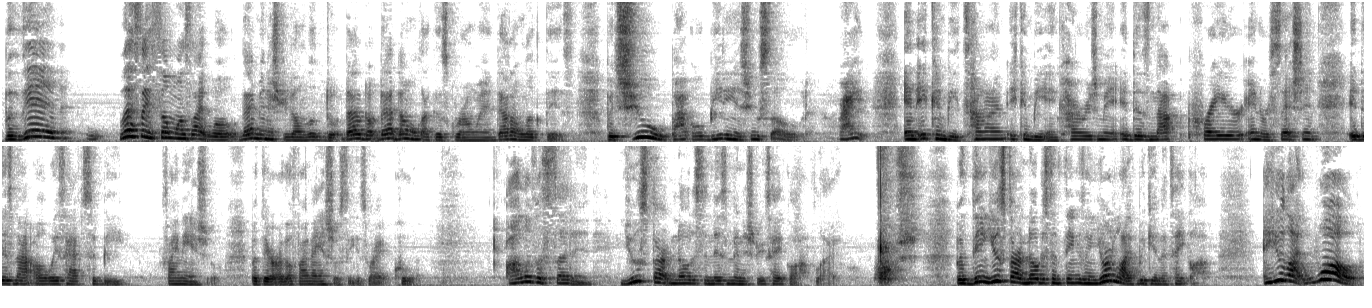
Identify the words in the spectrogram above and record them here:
But then, let's say someone's like, "Well, that ministry don't look that don't, that don't look like it's growing. That don't look this." But you, by obedience, you sold right? And it can be time, it can be encouragement. It does not prayer, intercession. It does not always have to be financial, but there are the financial seeds, right? Cool. All of a sudden, you start noticing this ministry take off, like, whoosh. But then you start noticing things in your life begin to take off. And you're like, whoa,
